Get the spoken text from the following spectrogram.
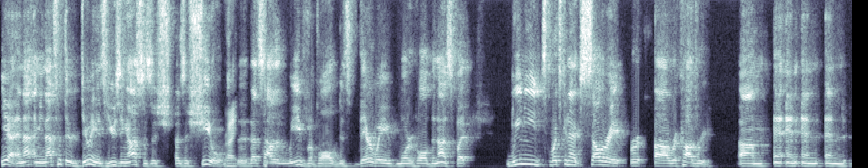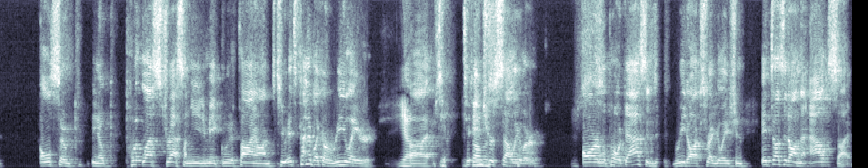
yeah, and that, I mean that's what they're doing is using us as a as a shield. Right. That's how we've evolved. Is they're way more evolved than us, but we need what's going to accelerate uh, recovery um, and, and and and also you know put less stress on you to make glutathione too. It's kind of like a relayer yeah. Uh, to, to intracellular or lipoic acid redox regulation, it does it on the outside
